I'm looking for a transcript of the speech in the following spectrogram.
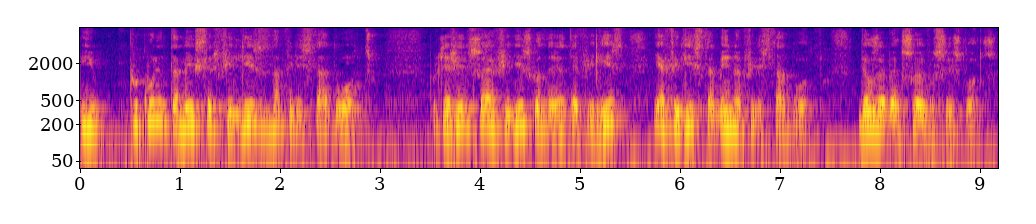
e procurem também ser felizes na felicidade do outro. Porque a gente só é feliz quando a gente é feliz e é feliz também na felicidade do outro. Deus abençoe vocês todos.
